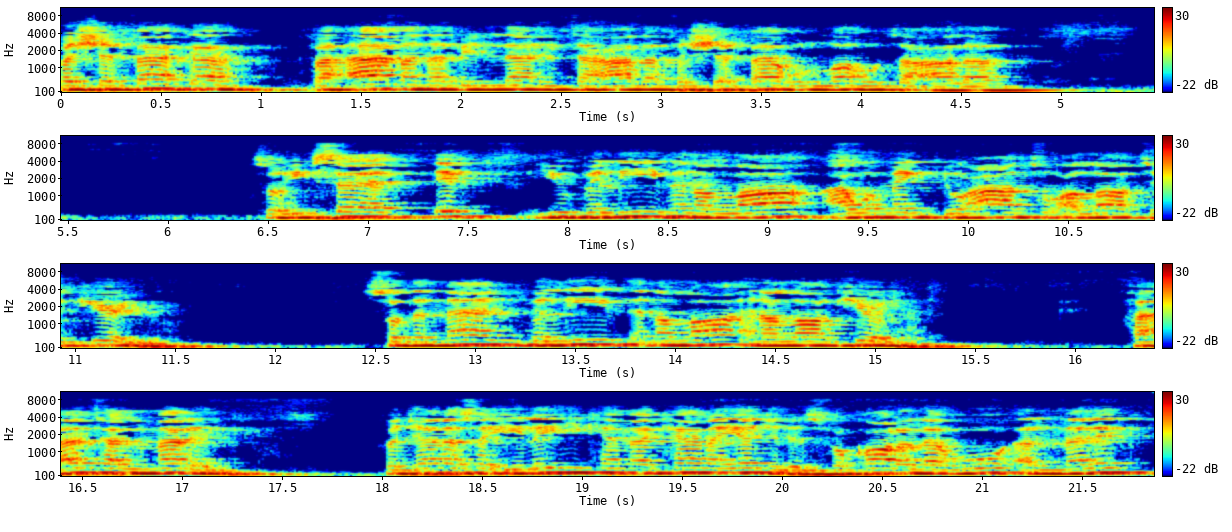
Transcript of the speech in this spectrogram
فشفاك فآمن بالله تعالى فشفاه الله تعالى So he said, if you believe in Allah, I will make dua to Allah to cure you. So the man believed in Allah and Allah cured him. فأتى الملك فجلس إليه كما كان يجلس فقال له الملك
